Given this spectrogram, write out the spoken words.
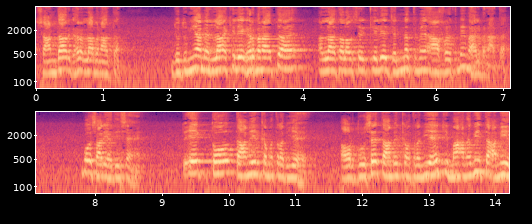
شاندار گھر اللہ بناتا ہے۔ جو دنیا میں اللہ کے لیے گھر بناتا ہے، اللہ تعالیٰ اسے کے لیے جنت میں، آخرت میں محل بناتا ہے۔ بہت ساری حدیثیں ہیں۔ تو ایک تو تعمیر کا مطلب یہ ہے اور دوسرے تعمیر کا مطلب یہ ہے کہ معنوی تعمیر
